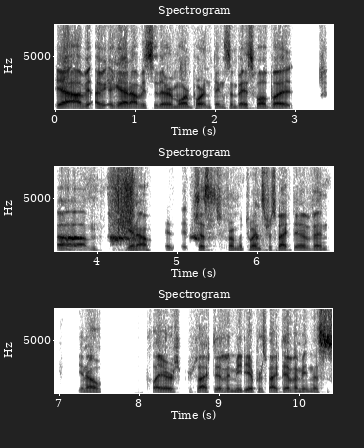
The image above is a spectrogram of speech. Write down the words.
yeah, again, obviously there are more important things in baseball, but um, you know, it, it just from a Twins perspective and you know, players' perspective and media perspective, I mean, this is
